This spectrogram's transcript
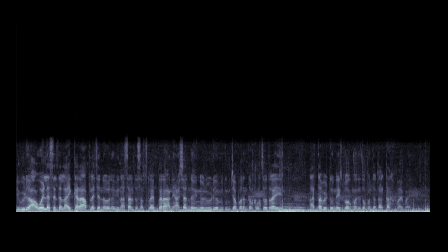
ही व्हिडिओ आवडली असेल तर लाईक करा. आपल्या चॅनल नवीन असाल तर सबस्क्राईब करा. आणि अशाच नवीन नवीन व्हिडिओ मी तुमच्यापर्यंत पोहोचवत राहील आता भेटू नेक्स्ट ब्लॉगमध्ये तोपर्यंत टाटा. बाय बाय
